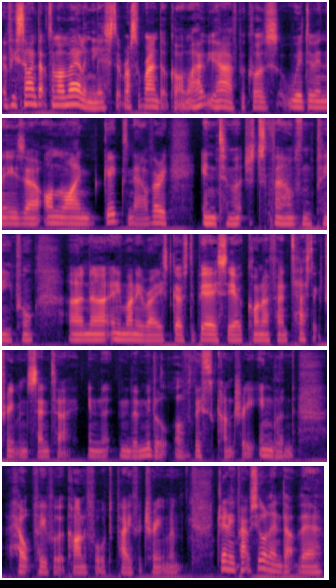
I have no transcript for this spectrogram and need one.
Have you signed up to my mailing list at russellbrand.com? I hope you have because we're doing these uh, online gigs now, very intimate, just a thousand people. And uh, any money raised goes to BAC O'Connor, fantastic treatment centre in the, in the middle of this country, England. Help people that can't afford to pay for treatment. Jenny, perhaps you'll end up there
